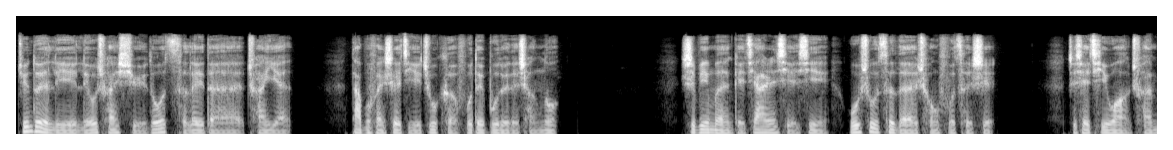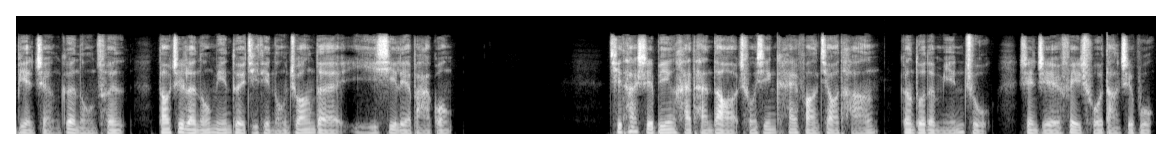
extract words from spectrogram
军队里流传许多此类的传言，大部分涉及朱可夫对部队的承诺。士兵们给家人写信，无数次地重复此事。这些期望传遍整个农村，导致了农民对集体农庄的一系列罢工。其他士兵还谈到重新开放教堂、更多的民主，甚至废除党支部。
